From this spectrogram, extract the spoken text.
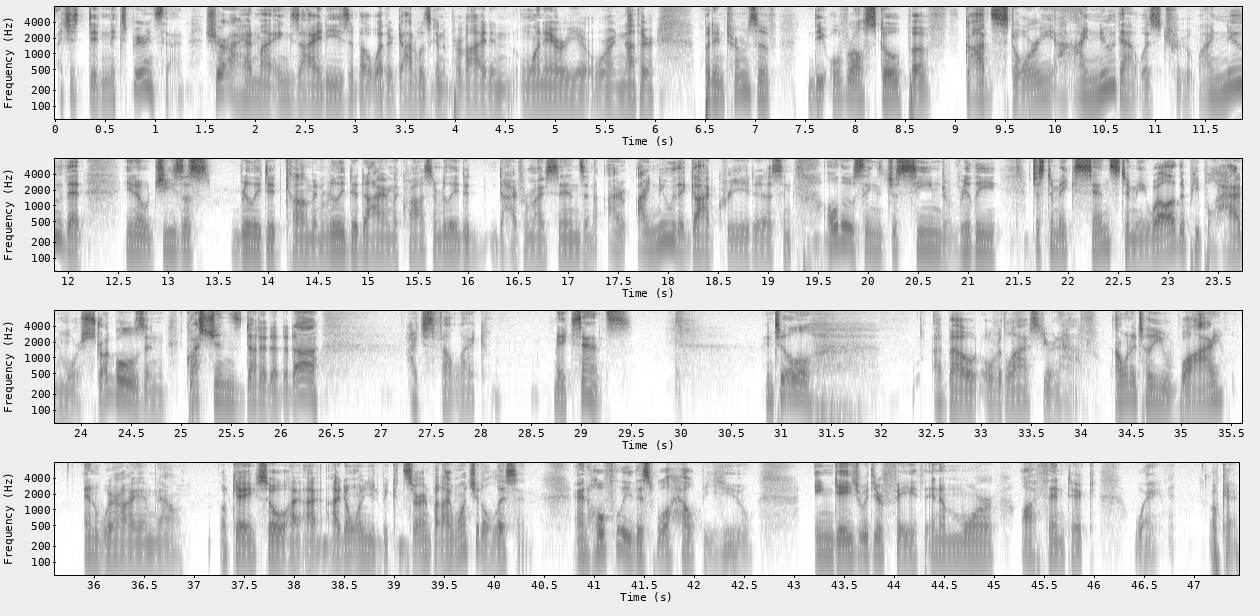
I just didn't experience that. Sure, I had my anxieties about whether God was going to provide in one area or another, but in terms of the overall scope of God's story, I knew that was true. I knew that, you know, Jesus really did come and really did die on the cross and really did die for my sins. And I, I knew that God created us and all those things just seemed really just to make sense to me. While other people had more struggles and questions, da da da da da, I just felt like makes sense. Until about over the last year and a half. I want to tell you why and where I am now. Okay, so I, I, I don't want you to be concerned, but I want you to listen. And hopefully, this will help you engage with your faith in a more authentic way. Okay.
